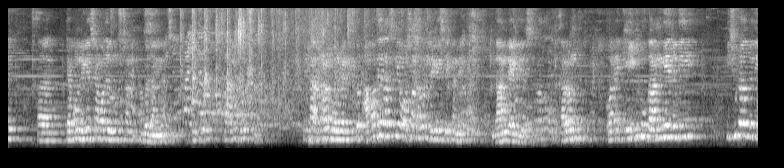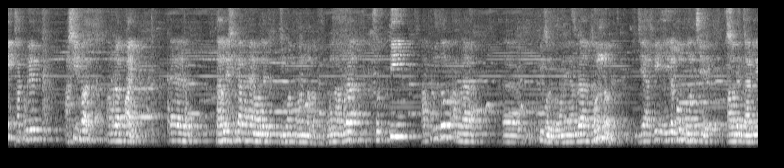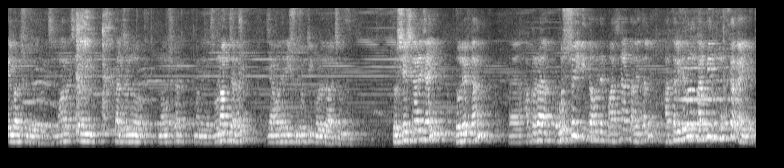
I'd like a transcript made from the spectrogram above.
কেমন লেগেছে আমাদের অনুষ্ঠান আমরা জানি না। কিন্তু আমি বলছি। সেটা আপনারা বলবেন, কিন্তু আমাদের আজকে অসাধারণ লেগেছে এখানে গান গাইতে। এসে কারণ মানে এইটুকু গান গেয়ে যদি কিছুটাও যদি ঠাকুরের আশীর্বাদ আমরা পাই তাহলে সেটা মানে আমাদের জীবন ধন্য হবে। এবং আমরা সত্যি আপ্লুত, আমরা কি বলব মানে আমরা ধন্য যে আজকে এইরকম মঞ্চে আমাদের গান গাইবার সুযোগ করেছে মহারাজকে আমি তার জন্য নমস্কার মানে প্রণাম জানাই। যে আমাদের এই সুযোগটি করে দেওয়ার জন্য। তো শেষ গানে যাই, দোলের গান। আপনারা অবশ্যই কিন্তু আমাদের বাজনা তালে তালে হাততালি দেবেন গানটির মুখটা গাইবেন।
